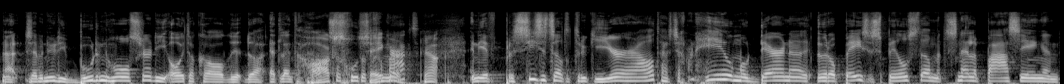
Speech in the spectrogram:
Nou, ze hebben nu die Budenholzer... die ooit ook al de, de Atlanta Hawks, goed heeft zeker. gemaakt. Ja. En die heeft precies hetzelfde trucje hier herhaald. Hij heeft zeg maar een heel moderne Europese speelstijl... met snelle passing en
